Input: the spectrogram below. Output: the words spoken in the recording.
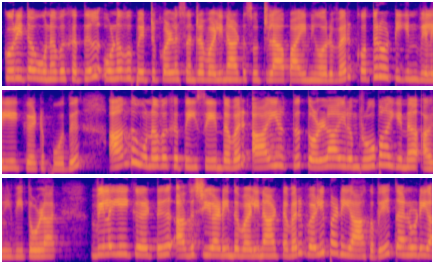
குறித்த உணவகத்தில் உணவு பெற்றுக்கொள்ள சென்ற வெளிநாட்டு சுற்றுலா பயணி ஒருவர் கொத்துரொட்டியின் விலையை கேட்டபோது அந்த உணவகத்தை சேர்ந்தவர் ஆயிரத்து தொள்ளாயிரம் ரூபாய் என அறிவித்துள்ளார். விலையை கேட்டு அதிர்ச்சியடைந்த வெளிநாட்டவர் வெளிப்படையாகவே தன்னுடைய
